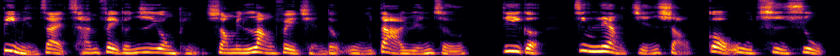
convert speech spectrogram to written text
避免在餐费跟日用品上面浪费钱的五大原则。第一个，尽量减少购物次数。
